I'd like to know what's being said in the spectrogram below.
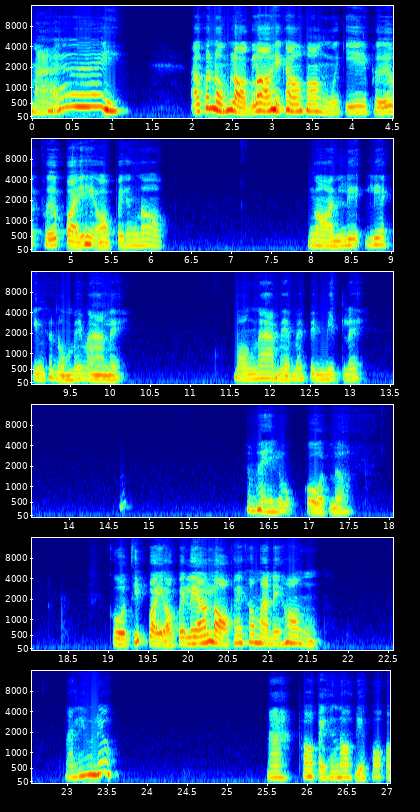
หมาเอ้ยเอาขนมหลอกล่อให้เข้าห้องเมื่อกี้เผลอเผลอปล่อยให้ออกไปข้างนอก งอนเรียกเรียกกินขนมไม่มาเลย มองหน้าแบบไม่เป็นมิตรเลยทำไมลูกโกรธเหรอ โกรธที่ปล่อยออกไปแล้วหลอกให้เข้ามาในห้อง มาเร็วเร็วมาพ่อไปข้างนอกเดี๋ยวพ่อก็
